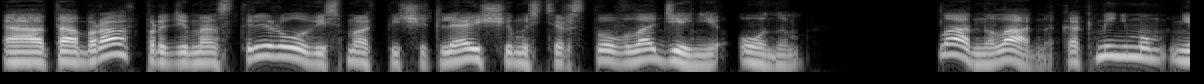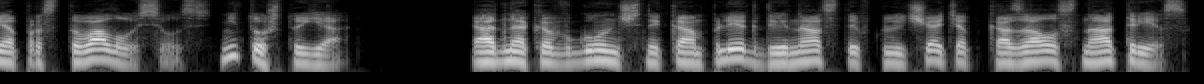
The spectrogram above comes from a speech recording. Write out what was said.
А отобрав, продемонстрировал весьма впечатляющее мастерство владения оном. Ладно, ладно, как минимум не опростоволосилась, не то что я. Однако в гоночный комплект 12-й включать отказалась на отрез.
